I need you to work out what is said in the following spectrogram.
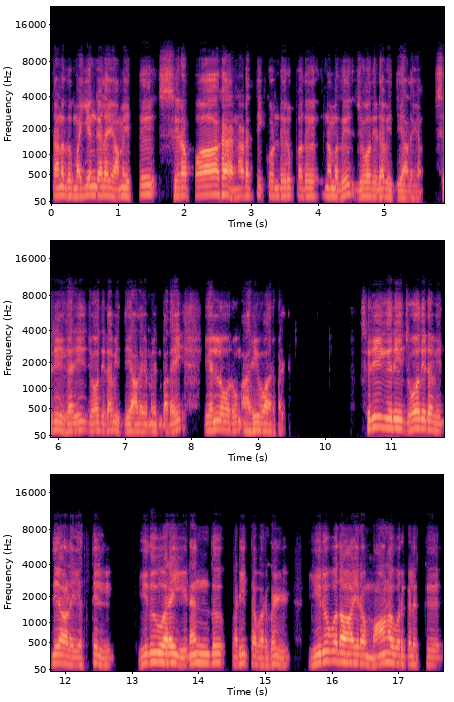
தனது மையங்களை அமைத்து சிறப்பாக நடத்தி கொண்டிருப்பது நமது ஜோதிட வித்யாலயம். ஸ்ரீஹரி ஜோதிட வித்யாலயம் என்பதை எல்லோரும் அறிவார்கள். ஸ்ரீகிரி ஜோதிட வித்யாலயத்தில் இதுவரை இணைந்து படித்தவர்கள் இருபதாயிரம் மாணவர்களுக்கு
